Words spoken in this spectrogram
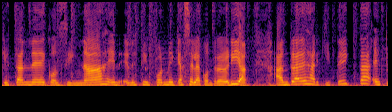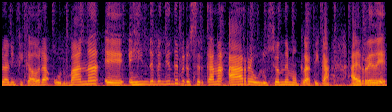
que están eh, consignadas en, este informe que hace la Contraloría. Andrade es arquitecta, es planificadora urbana, eh, es independiente pero cercana a Revolución Democrática, ARD.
